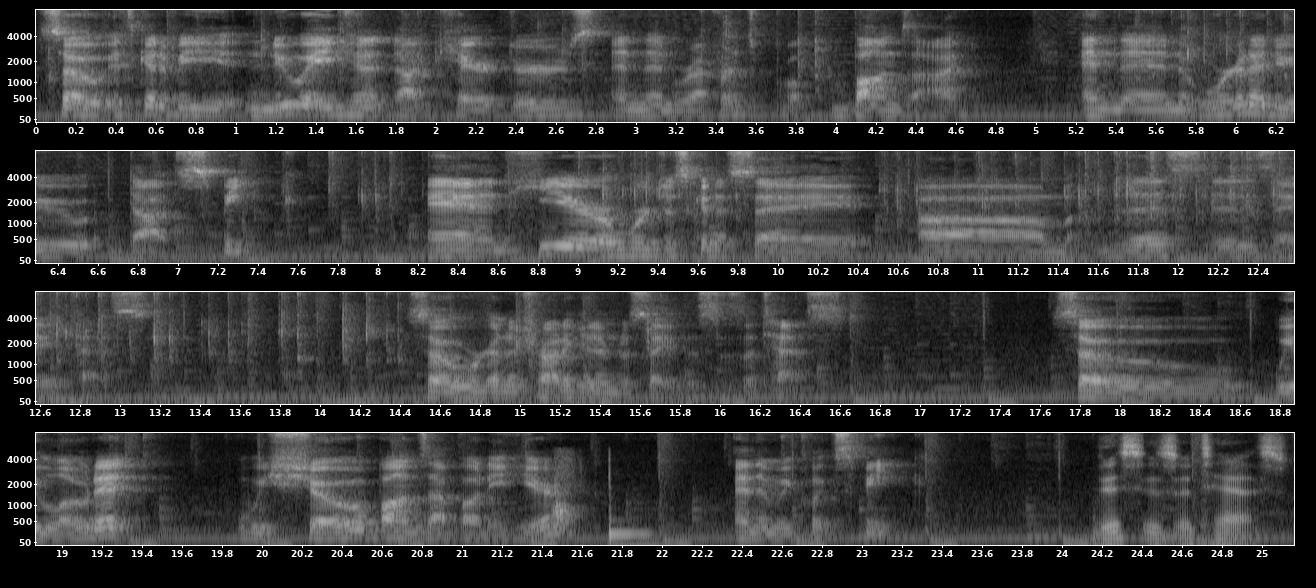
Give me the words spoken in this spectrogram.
So it's gonna be new agent.characters and then reference bonzi and then we're gonna do dot speak. And here we're just gonna say, um, this is a test. So we're gonna try to get him to say this is a test. So we load it, we show Bonzi Buddy here, and then we click speak. This is a test.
